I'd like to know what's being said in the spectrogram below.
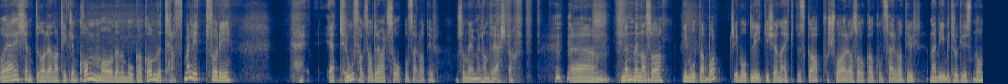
Og jeg kjente når den artikkelen kom, og denne boka kom, det traff meg litt, fordi jeg tror faktisk aldri jeg har vært så konservativ som Emil André Erstad. Eh, men, men, altså, imot abort, imot likekjønna ekteskap, forsvaret av såkalt konservativ nei, bibeltro kristendom,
